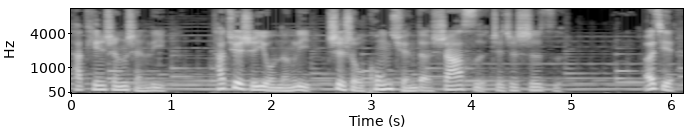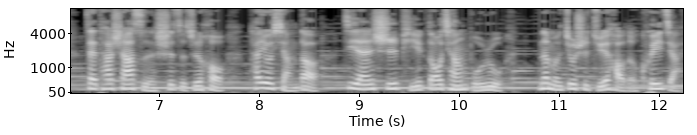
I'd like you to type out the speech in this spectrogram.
他天生神力。他确实有能力赤手空拳地杀死这只狮子，而且在他杀死狮子之后，他又想到，既然狮皮刀枪不入，那么就是绝好的盔甲。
